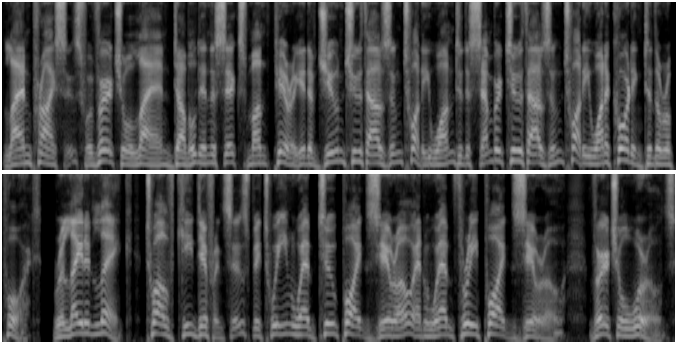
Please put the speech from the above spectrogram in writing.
Land prices for virtual land doubled in the six month period of June 2021 to December 2021, according to the report. Related link 12 key differences between Web 2.0 and Web 3.0. Virtual worlds,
